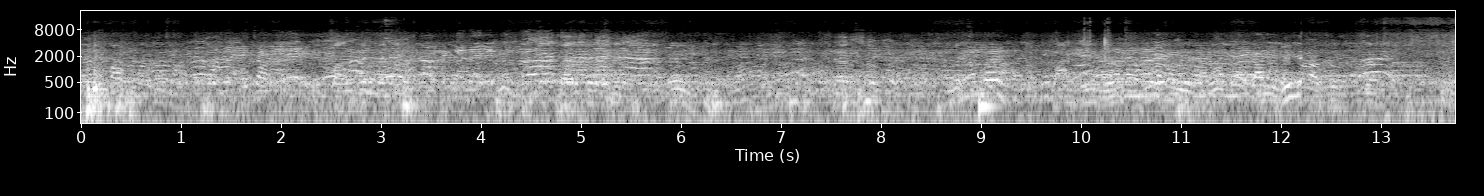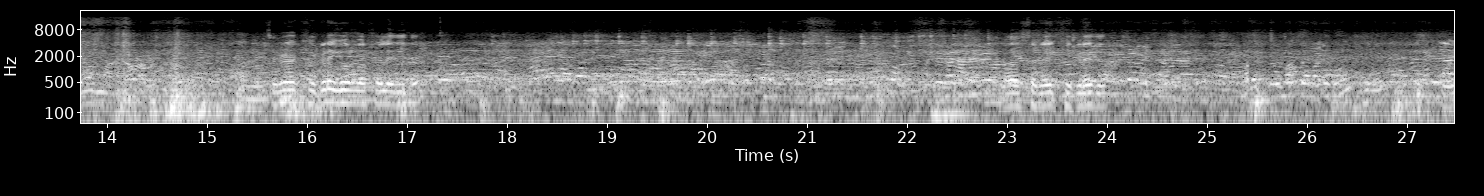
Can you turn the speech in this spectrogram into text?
पाचशे रुपये किलो। चारशे रुपये किलो। चारशे सगळे खेकडे घेऊन बसलेले तिथे. बस सगळे खेकडेच आहेत.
